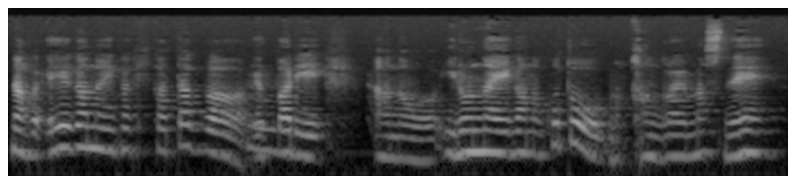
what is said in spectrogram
なんか映画の描き方がやっぱり、あのいろんな映画のことをまあ考えますね。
